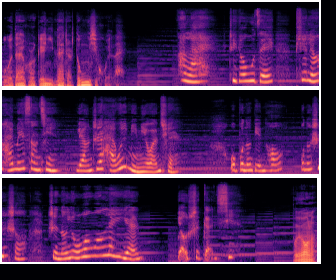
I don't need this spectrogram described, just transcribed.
我待会儿给你带点东西回来。看来这条乌贼天良还没丧尽，良知还未泯灭完全。我不能点头，不能伸手，只能用汪汪泪眼表示感谢。不用了。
